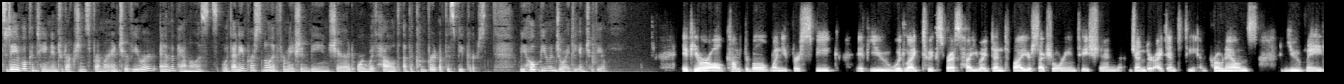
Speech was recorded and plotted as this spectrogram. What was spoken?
Today will contain introductions from our interviewer and the panelists, with any personal information being shared or withheld at the comfort of the speakers. We hope you enjoy the interview. If you are all comfortable when you first speak, if you would like to express how you identify your sexual orientation, gender identity, and pronouns, you may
